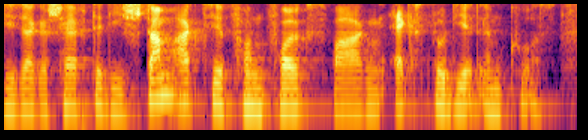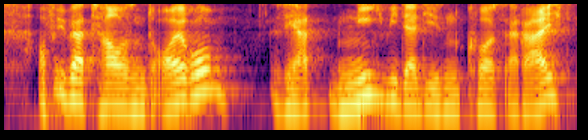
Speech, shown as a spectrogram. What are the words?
dieser Geschäfte die Stammaktie von Volkswagen explodiert im Kurs auf über 1000 Euro. Sie hat nie wieder diesen Kurs erreicht.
